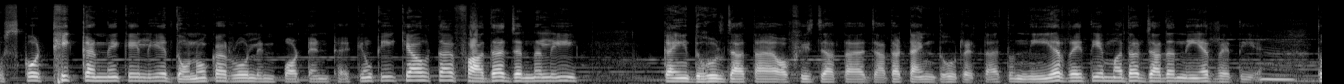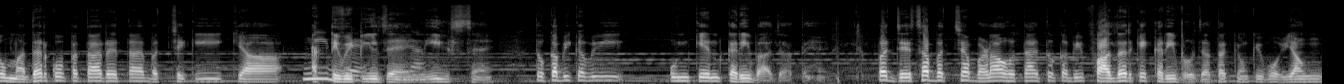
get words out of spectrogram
उसको ठीक करने के लिए दोनों का रोल इम्पोर्टेंट है क्योंकि क्या होता है फादर जनरली कहीं दूर जाता है ऑफ़िस जाता है ज़्यादा टाइम दूर रहता है तो नियर रहती है मदर ज़्यादा नियर रहती है। हम्म, तो मदर को पता रहता है बच्चे की क्या एक्टिविटीज़ हैं नीड्स हैं तो कभी कभी उनके करीब आ जाते हैं। पर जैसा बच्चा बड़ा होता है तो कभी फादर के करीब हो जाता है क्योंकि वो यंग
